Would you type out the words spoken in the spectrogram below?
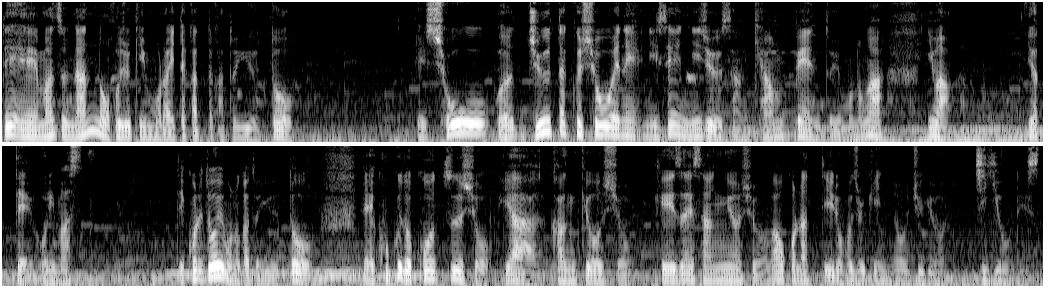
で、えまず何の補助金もらいたかったかというとえ小住宅省エネ2023キャンペーンというものが今やっております。でこれどういうものかというと、えー、国土交通省や環境省経済産業省が行っている補助金の授業事業です。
